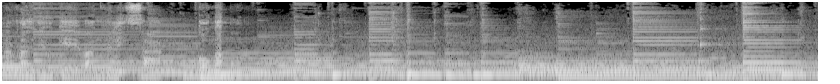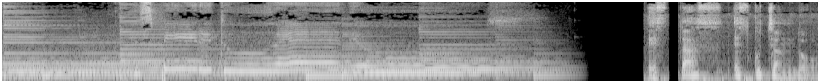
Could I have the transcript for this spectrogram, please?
La radio que evangeliza con amor. Estás escuchando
